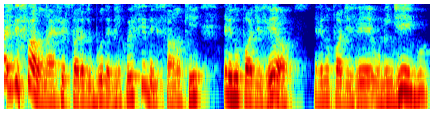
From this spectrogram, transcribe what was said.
Aí eles falam, né, essa história do Buda é bem conhecida, eles falam que ele não pode ver, ó, ele não pode ver o mendigo,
